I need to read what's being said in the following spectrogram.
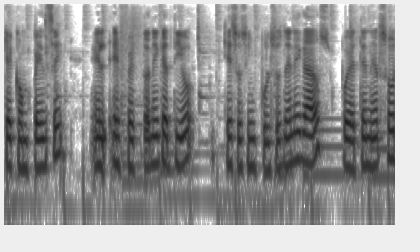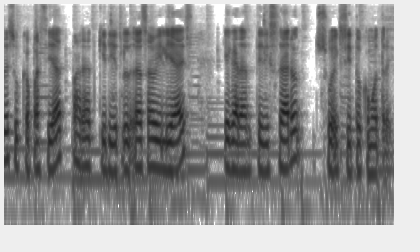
que compense el efecto negativo que sus impulsos denegados puede tener sobre su capacidad para adquirir las habilidades que garantizaron su éxito como trader.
